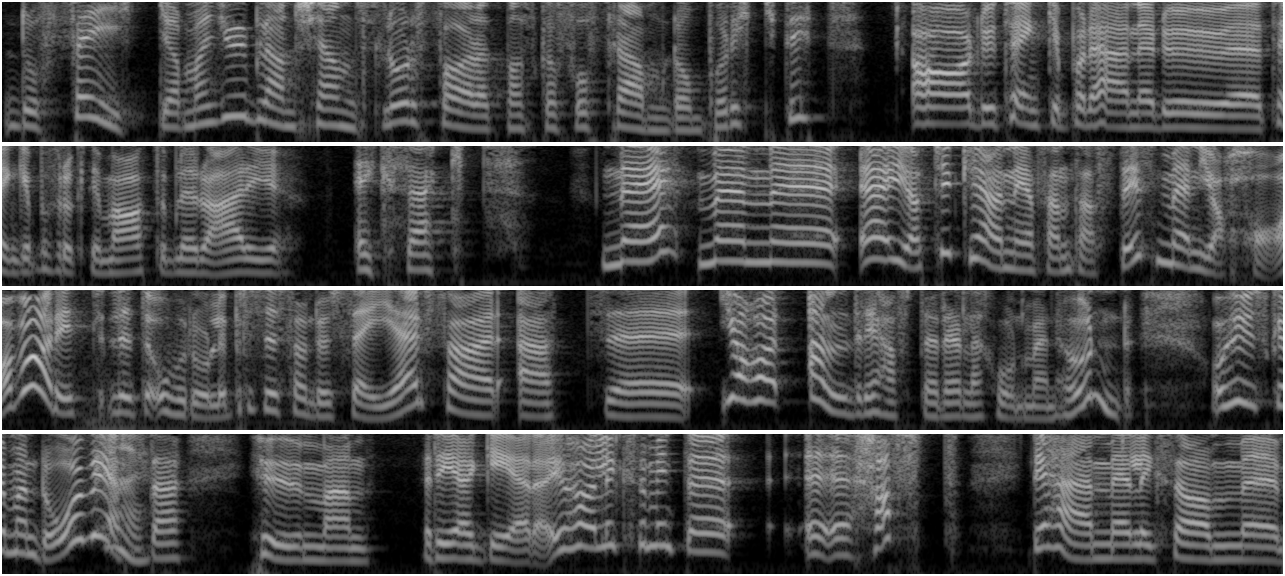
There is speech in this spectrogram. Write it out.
då fejkar man ju ibland känslor för att man ska få fram dem på riktigt. Ja, du tänker på det här när du eh, tänker på frukt i mat och blir du arg. Exakt. Nej, men eh, jag tycker han är fantastisk, men jag har varit lite orolig, precis som du säger, för att eh, jag har aldrig haft en relation med en hund. Och hur ska man då veta hur man reagerar? Jag har liksom inte eh, haft det här med liksom, eh,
